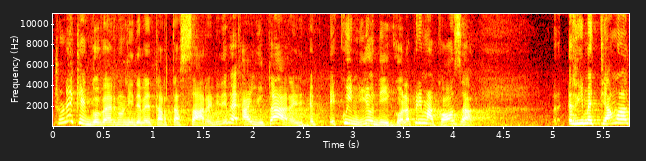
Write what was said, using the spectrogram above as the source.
cioè non è che il governo li deve tartassare, li deve aiutare. E, e quindi io dico, la prima cosa rimettiamo la,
